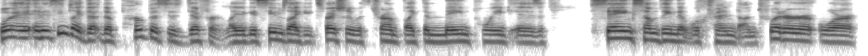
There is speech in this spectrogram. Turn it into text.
Well, and it seems like the, the purpose is different. Like it seems like, especially with Trump, like the main point is saying something that will trend on Twitter or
